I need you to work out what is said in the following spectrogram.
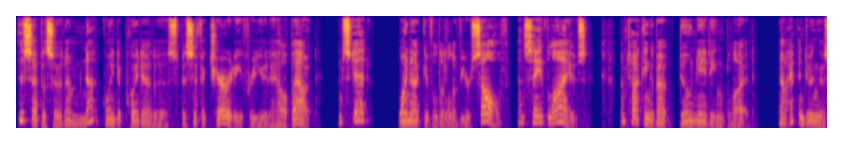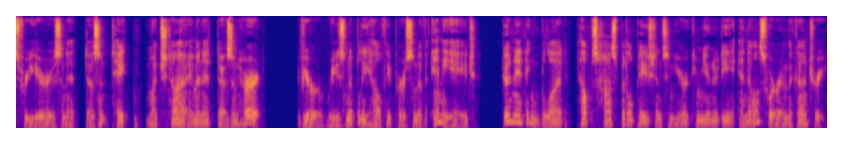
This episode, I'm not going to point out a specific charity for you to help out. Instead, why not give a little of yourself and save lives? I'm talking about donating blood. Now, I've been doing this for years, and it doesn't take much time, and it doesn't hurt. If you're a reasonably healthy person of any age, donating blood helps hospital patients in your community and elsewhere in the country.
